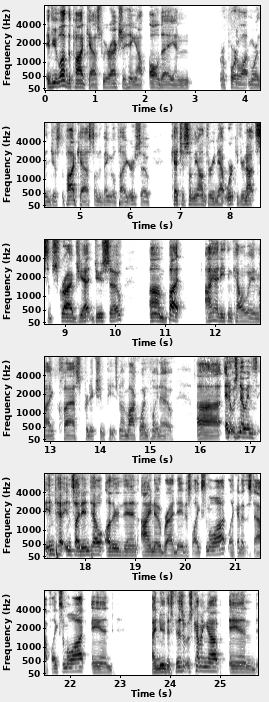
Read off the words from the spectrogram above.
if you love the podcast, we were actually hang out all day and report a lot more than just the podcast on the Bengal Tiger. So catch us on the On3 network. If you're not subscribed yet, do so. Um, but I had Ethan Callaway in my class prediction piece, my mock 1.0. Uh, and it was no in, in, inside intel other than I know Brad Davis likes him a lot. Like I know the staff likes him a lot. And I knew this visit was coming up, and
